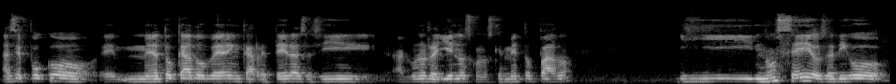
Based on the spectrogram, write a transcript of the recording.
Hace poco eh, me ha tocado ver en carreteras así algunos rellenos con los que me he topado y no sé, o sea, digo,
